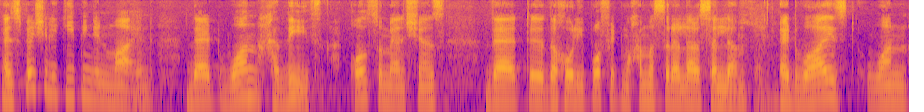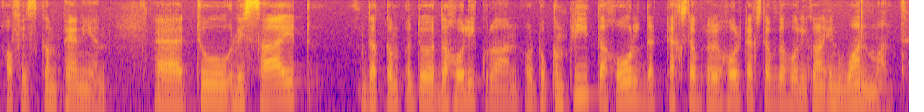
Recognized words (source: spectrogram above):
And especially keeping in mind that one hadith also mentions that uh, the Holy Prophet Muhammad advised one of his companion uh, to recite the, to the Holy Quran or to complete the whole the text of uh, whole text of the Holy Quran in one month.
